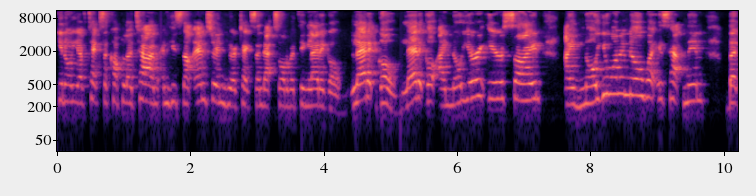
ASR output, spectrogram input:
you know you have text a couple of times and he's not answering your text and that sort of a thing let it go. Let it go. Let it go. I know you're an air sign. I know you want to know what is happening but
